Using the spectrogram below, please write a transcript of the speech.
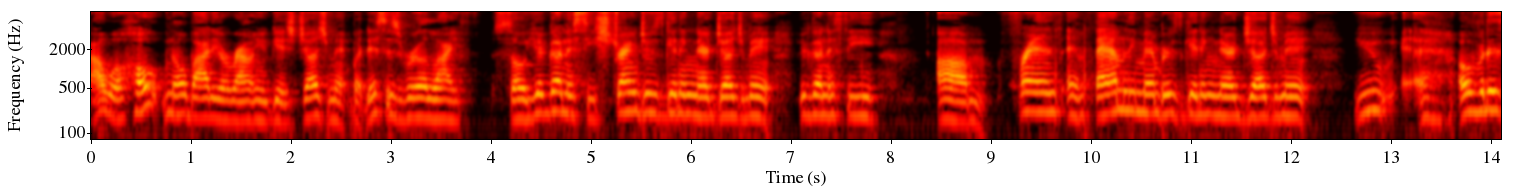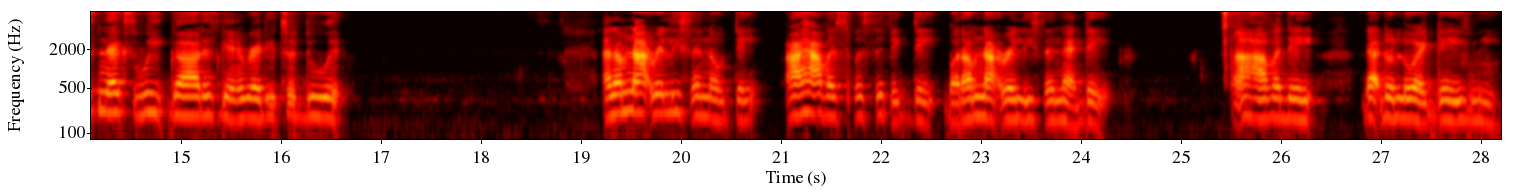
I will hope nobody around you gets judgment, but this is real life. So you're going to see strangers getting their judgment. You're going to see um, friends and family members getting their judgment. You over this next week God is getting ready to do it. And I'm not releasing no date. I have a specific date, but I'm not releasing that date. I have a date that the Lord gave me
